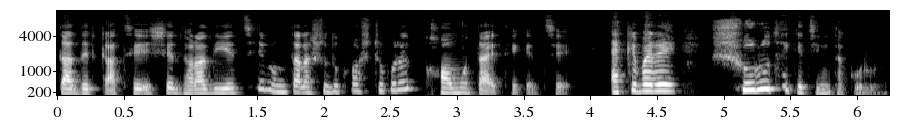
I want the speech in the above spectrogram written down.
তাদের কাছে এসে ধরা দিয়েছে এবং তারা শুধু কষ্ট করে ক্ষমতায় থেকেছে। একেবারে শুরু থেকে চিন্তা করুন।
